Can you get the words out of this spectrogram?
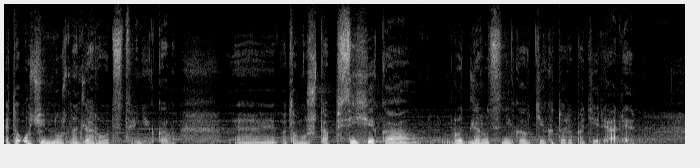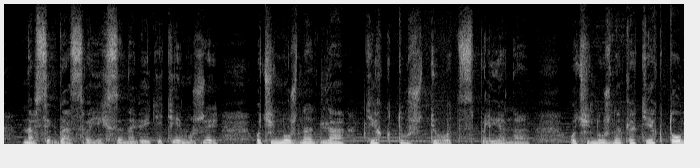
Это очень нужно для родственников, э, потому что психика для родственников, те, которые потеряли навсегда своих сыновей, детей, мужей. Очень нужно для тех, кто ждет с плена. Очень нужно для тех, кто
